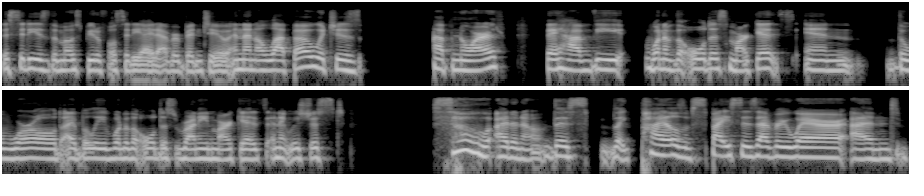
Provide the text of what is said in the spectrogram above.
The city is the most beautiful city I'd ever been to. And then Aleppo, which is up north, they have the one of the oldest markets in the world, I believe, one of the oldest running markets. And it was just so I don't know, this like piles of spices everywhere and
